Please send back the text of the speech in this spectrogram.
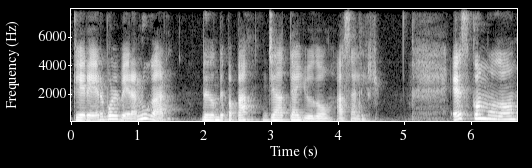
querer volver al lugar de donde papá ya te ayudó a salir. Es cómodo,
